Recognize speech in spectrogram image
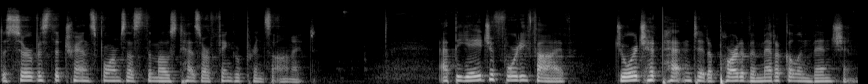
The service that transforms us the most has our fingerprints on it. At the age of 45, George had patented a part of a medical invention.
